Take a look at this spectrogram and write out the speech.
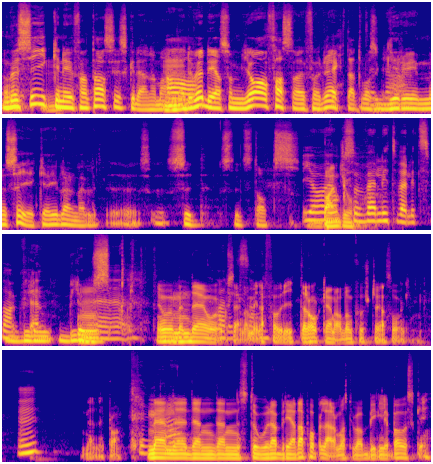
Nej. Musiken är ju fantastisk i den. här. Ja. Det var det som jag fastnade för direkt, att det var så Jättebra. grym musik. Jag gillar den där lite, eh, syd, sydstats... Jag är Banjo. också väldigt, väldigt svag för den. blues. Eh, Jo, men det är också en liksom. av mina favoriter och en av de första jag såg. Mm. Väldigt bra. Men eh, den, den stora breda populära måste vara Big Lebowski.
